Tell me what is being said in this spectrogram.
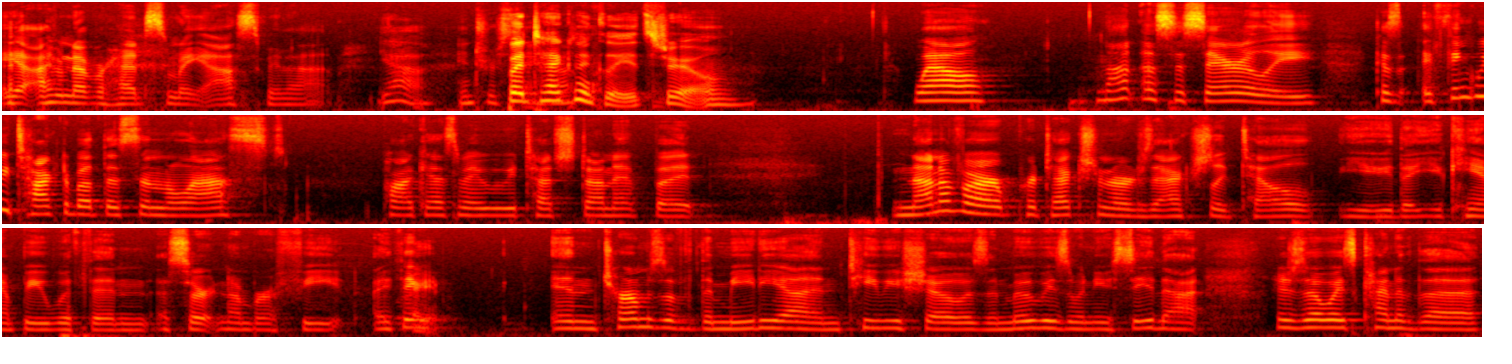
Yeah, I've never had somebody ask me that. Yeah. Interesting. But huh? technically, it's true. Well, not necessarily, because I think we talked about this in the last podcast. Maybe we touched on it, but none of our protection orders actually tell you that you can't be within a certain number of feet. I think. Right. In terms of the media and TV shows and movies, when you see that, there's always kind of the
